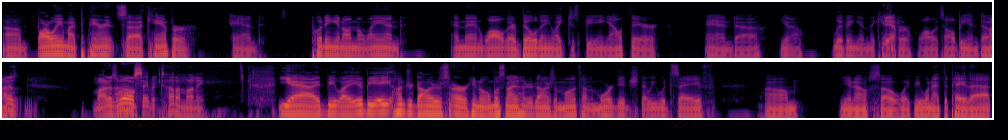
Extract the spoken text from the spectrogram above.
um borrowing my parents uh camper and putting it on the land and then while they're building like just being out there and uh you know living in the Yeah. camper while it's all being done might as might as well Um, save a ton of money. yeah, it'd be like it would be eight hundred dollars or you know almost nine hundred dollars a month on a mortgage that we would save. Um, you know, so like we wouldn't have to pay that.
